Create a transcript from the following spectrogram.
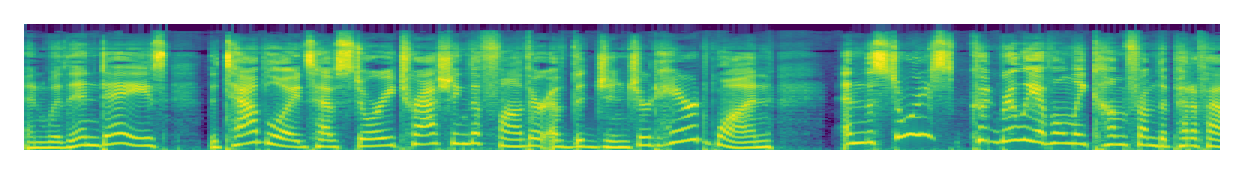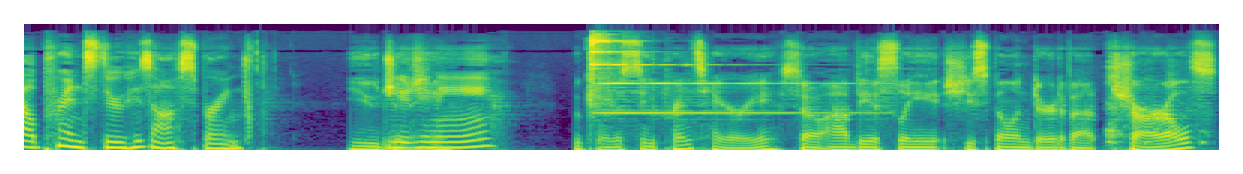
And within days, the tabloids have story trashing the father of the gingered haired one. And the stories could really have only come from the pedophile prince through his offspring. Eugenie, Eugenie. who came to see Prince Harry. So obviously she's spilling dirt about Charles.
